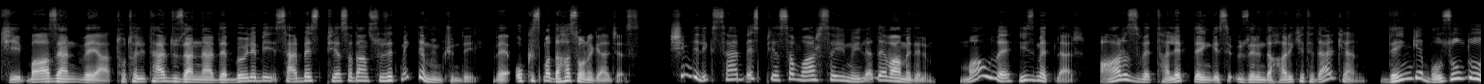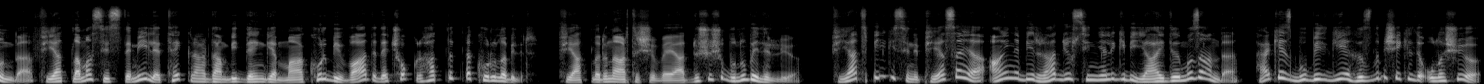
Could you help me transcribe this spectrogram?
Ki bazen veya totaliter düzenlerde böyle bir serbest piyasadan söz etmek de mümkün değil. Ve o kısma daha sonra geleceğiz. Şimdilik serbest piyasa varsayımıyla devam edelim. Mal ve hizmetler arz ve talep dengesi üzerinde hareket ederken denge bozulduğunda fiyatlama sistemiyle tekrardan bir denge makul bir vadede çok rahatlıkla kurulabilir. Fiyatların artışı veya düşüşü bunu belirliyor. Fiyat bilgisini piyasaya aynı bir radyo sinyali gibi yaydığımız anda herkes bu bilgiye hızlı bir şekilde ulaşıyor.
